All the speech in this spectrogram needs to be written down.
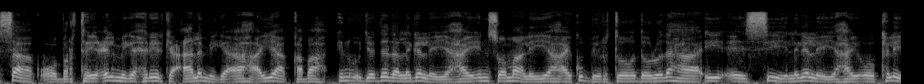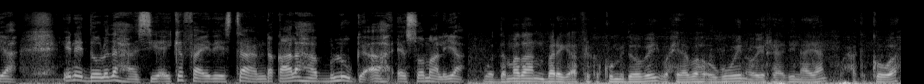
isaaq oo bartay cilmiga xiriirka caalamiga ah ayaa qaba in ujeeddada laga leeyahay in soomaaliya ay ku biirto dowladaha e a c laga leeyahay oo keliya inay dowladahaasi ay ka faa'iidaystaan dhaqaalaha buluugga ah ee soomaaliya. Wadamadan bariga afrika ku midoobay waxyaabaha ugu weyn oo ay raadinayaan waxaa ka koow ah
